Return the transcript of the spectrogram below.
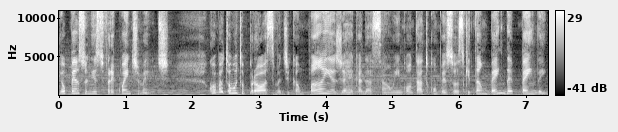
Eu penso nisso frequentemente. Como eu estou muito próxima de campanhas de arrecadação e em contato com pessoas que também dependem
